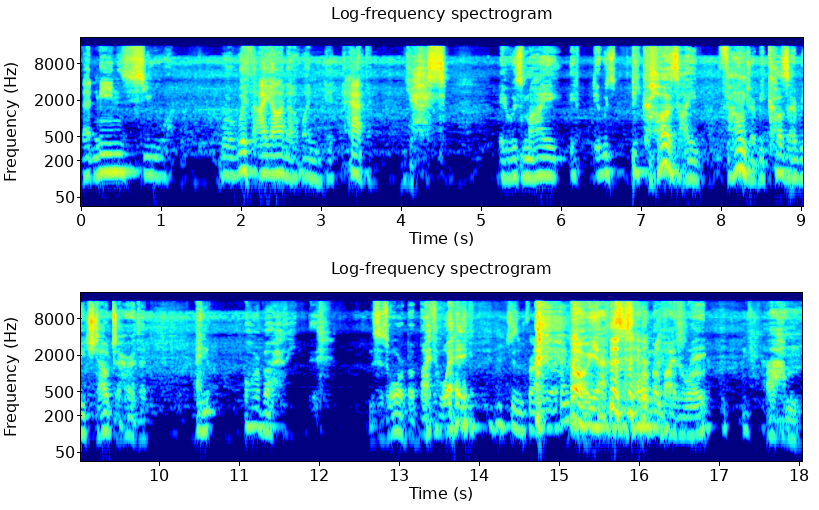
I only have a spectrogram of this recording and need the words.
that means you were with Ayana when it happened. Yes. It was my. It, it was because I found her, because I reached out to her that. And Orba. This is Orba, by the way. She's in front of you, I think. Oh, yeah, this is Orba, by the way. Um,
